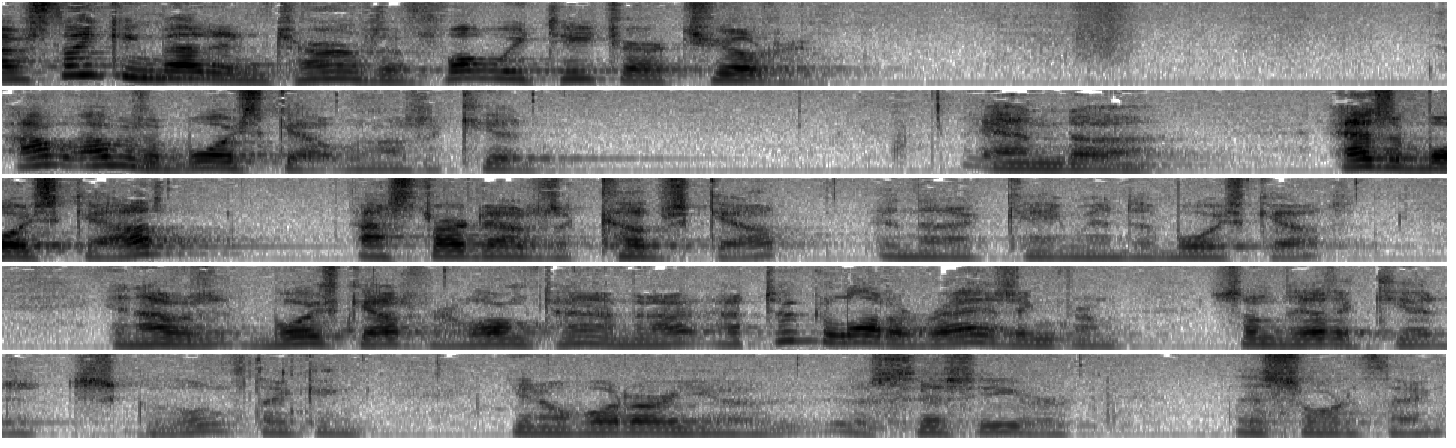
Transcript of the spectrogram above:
I was thinking about it in terms of what we teach our children. I, I was a Boy Scout when I was a kid. And uh, as a Boy Scout, I started out as a Cub Scout, and then I came into Boy Scouts. And I was Boy Scouts for a long time, and I, I took a lot of razzing from some of the other kids at school, thinking, you know, what are you, a, a sissy or this sort of thing.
